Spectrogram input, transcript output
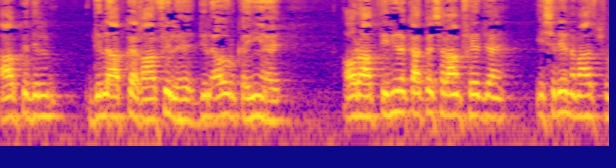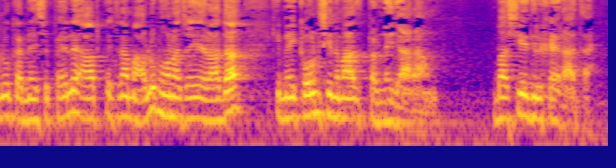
آپ کے دل دل آپ کا غافل ہے، دل اور کہیں ہے، اور آپ تین رکعت پہ سلام پھیر جائیں۔ اس لیے نماز شروع کرنے سے پہلے آپ کو اتنا معلوم ہونا چاہیے ارادہ کہ میں کون سی نماز پڑھنے جا رہا ہوں۔ بس یہ دل کا ارادہ ہے۔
